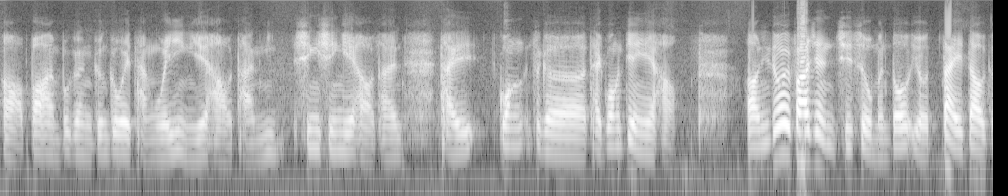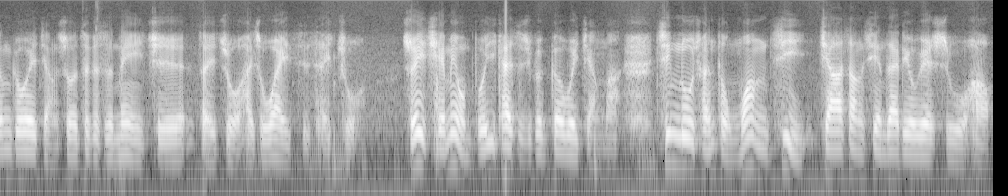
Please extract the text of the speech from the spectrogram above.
啊，包含不跟跟各位谈微影也好，谈星星也好，谈台光这个台光电也好，啊，你都会发现，其实我们都有带到跟各位讲说，这个是内资在做还是外资在做。所以前面我们不会一开始就跟各位讲嘛，进入传统旺季，加上现在六月十五号，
